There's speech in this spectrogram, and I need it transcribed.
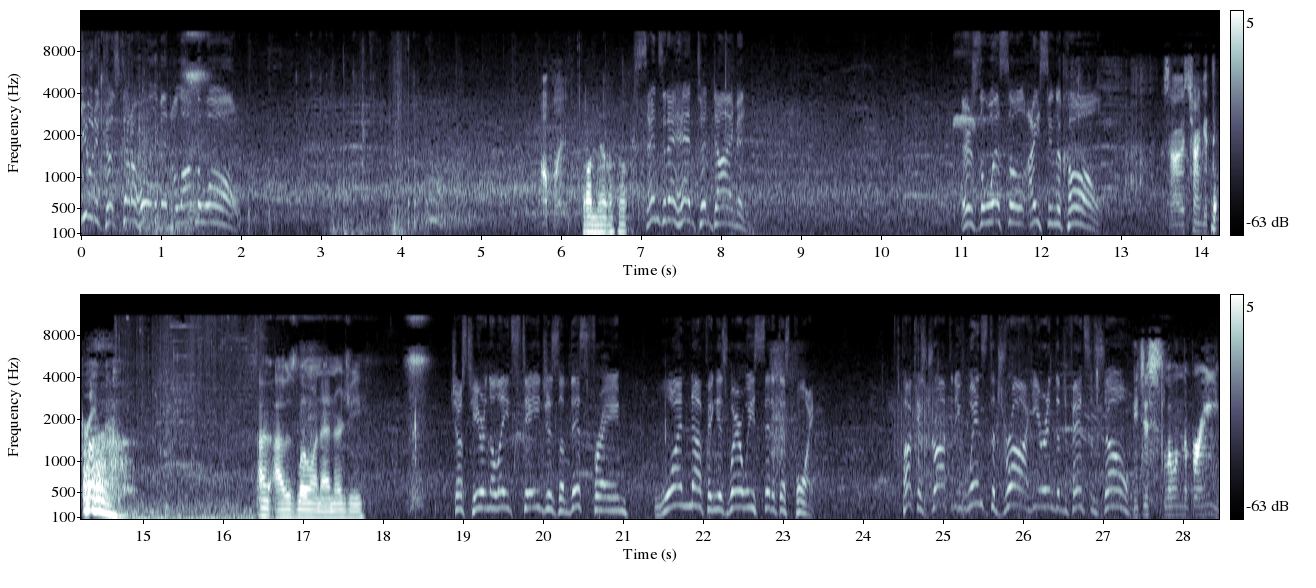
Utica's got a hold of it along the wall. I'll play it. On net, I thought. Sends it ahead to Diamond. There's the whistle, icing the call. So I was trying to get the green. I, I was low on energy. Just here in the late stages of this frame, 1 nothing is where we sit at this point. Puck is dropped and he wins the draw here in the defensive zone. He's just slowing the brain.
